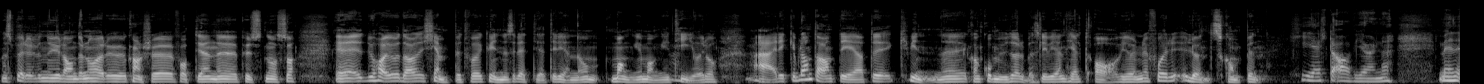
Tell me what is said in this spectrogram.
Men spør Nylander, nå har du kanskje fått igjen eh, pusten også. Eh, du har jo da kjempet for kvinnenes rettigheter gjennom mange mange tiår. og Er ikke bl.a. det at kvinnene kan komme ut i arbeidslivet igjen helt avgjørende for lønnskampen? Helt avgjørende. Men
